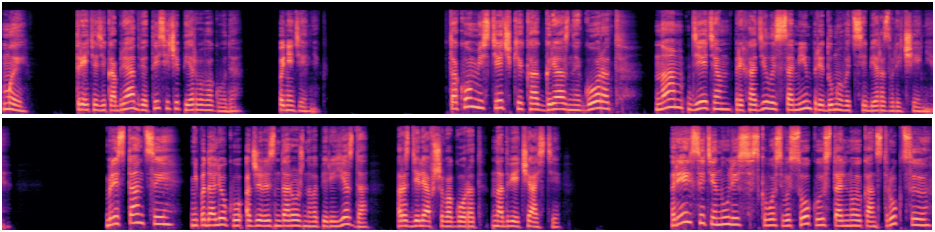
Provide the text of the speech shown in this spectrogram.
Мы. 3 декабря 2001 года. Понедельник. В таком местечке, как грязный город, нам, детям, приходилось самим придумывать себе развлечения. Близ станции, неподалеку от железнодорожного переезда, разделявшего город на две части, рельсы тянулись сквозь высокую стальную конструкцию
